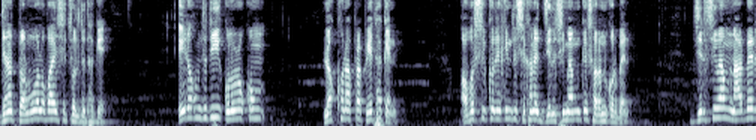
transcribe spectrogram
যেন টলমল পায়ে সে চলতে থাকে। এইরকম যদি কোনো রকম লক্ষণ আপনারা পেয়ে থাকেন, অবশ্যই করে কিন্তু সেখানে জেলসিমামকে স্মরণ করবেন। জেলসিমাম নার্ভের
